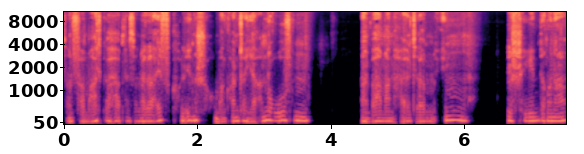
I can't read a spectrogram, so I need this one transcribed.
so ein Format gehabt mit so einer Live-Call-In-Show. Man konnte hier anrufen. Dann war man halt ähm, im Geschehen drin.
